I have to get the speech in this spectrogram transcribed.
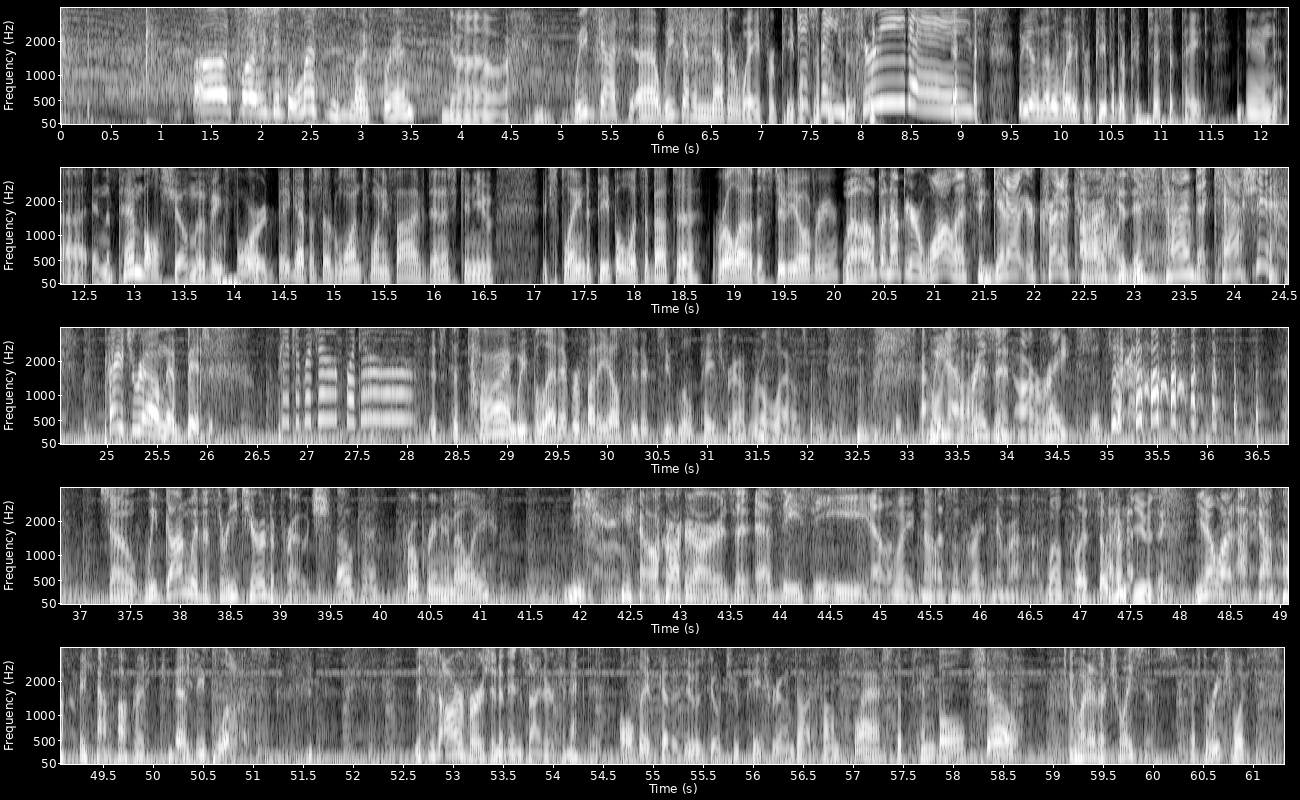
oh, that's why we get the listens, my friend. no. no. We've got uh, we've got another way for people to partic- three days. we got another way for people to participate in uh, in the pinball show moving forward. Big episode 125. Dennis, can you explain to people what's about to roll out of the studio over here? well, open up your wallets and get out your credit cards because it's time to cash in. Patreon, them bitches. It's the time. We've let everybody else do their cute little Patreon rollouts, right? It's our we have time. risen our rates. It's So we've gone with a three tiered approach. okay. Pro Premium E? LE. or, or is it S E C E L? oh, Wait, no, that's not the right. Never mind. Uh, Well, Well, it's so I don't know. confusing. You know what? I am already, I'm already confused. SE Plus. This is our version of Insider Connected. All they've got to do is go to patreon.com slash the pinball show. And what are their choices? We have three choices.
